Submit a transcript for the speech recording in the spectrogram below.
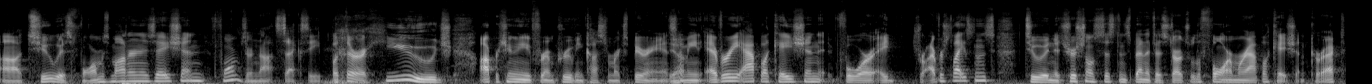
Uh, two is forms modernization. Forms are not sexy, but they're a huge opportunity for improving customer experience. Yep. I mean, every application for a driver's license to a nutritional assistance benefit starts with a form or application, correct?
